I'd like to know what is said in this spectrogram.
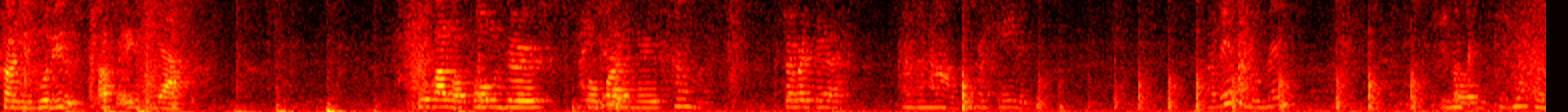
Trying to put it up eight. Yeah. Still got your folders, no I do. binders. Somewhere. They're right there. I don't know. Those are Kaden. Are they blue bin? There's nothing. There's nothing.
